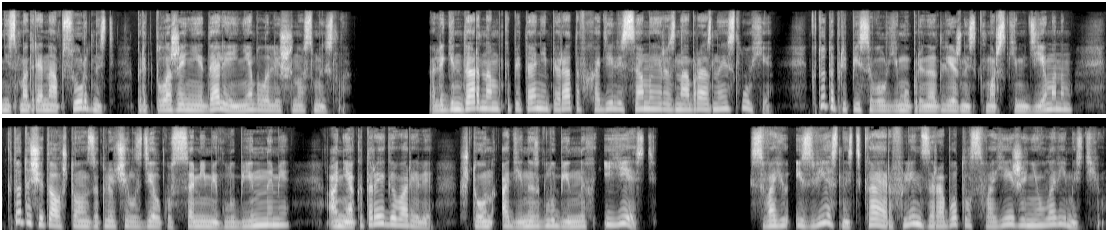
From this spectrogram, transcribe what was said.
Несмотря на абсурдность, предположение далее не было лишено смысла. О легендарном капитане пиратов ходили самые разнообразные слухи. Кто-то приписывал ему принадлежность к морским демонам, кто-то считал, что он заключил сделку с самими глубинными, а некоторые говорили, что он один из глубинных и есть. Свою известность Каэр Флинн заработал своей же неуловимостью.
